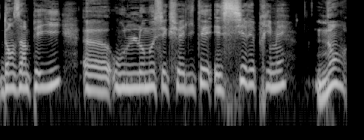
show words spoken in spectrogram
dans un pays euh, où l'homosexualité est si réprimée? Non,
